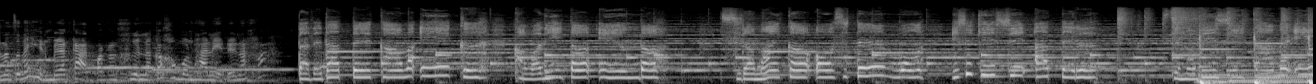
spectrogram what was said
เราจะได้เห็นบรรยากาศตอนกลางคืนแล้วก็ขบวนพาเลทด้วยนะคะ 誰だって可愛く変わりたいんだ知らない顔しても意識し合ってる背伸びしたメイ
